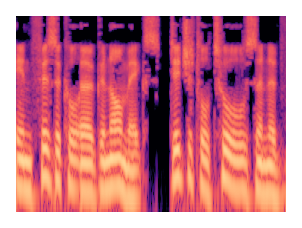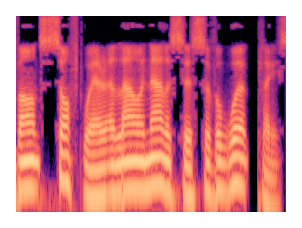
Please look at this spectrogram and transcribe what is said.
In physical ergonomics, digital tools and advanced software allow analysis of a workplace.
